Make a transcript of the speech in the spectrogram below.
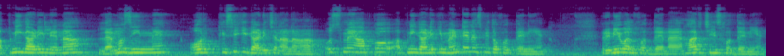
अपनी गाड़ी लेना लेमोजीन में और किसी की गाड़ी चलाना हाँ उसमें आपको अपनी गाड़ी की मेंटेनेंस भी तो खुद देनी है। रिन्यूअल खुद देना है, हर चीज़ खुद देनी है।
